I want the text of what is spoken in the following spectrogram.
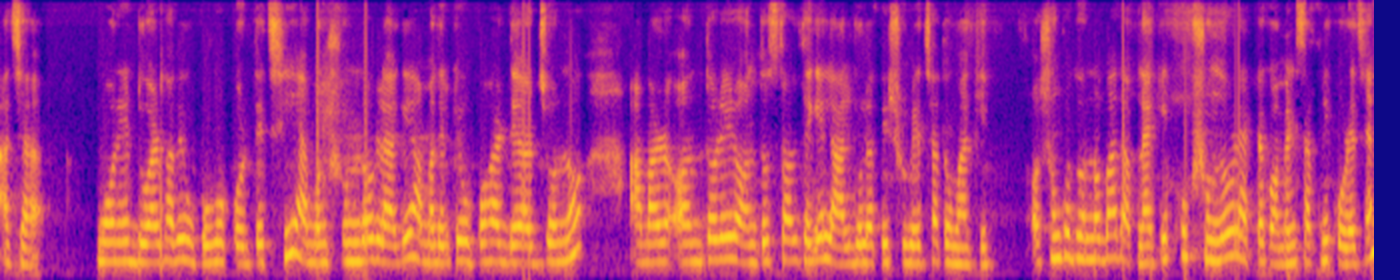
আচ্ছা মনের দুয়ার ভাবে উপভোগ করতেছি। এমন সুন্দর লাগে আমাদেরকে উপহার দেওয়ার জন্য। আমার অন্তরের অন্তঃস্থল থেকে লাল গোলাপের শুভেচ্ছা তোমাকে। অসংখ্য ধন্যবাদ। আপনাকে খুব সুন্দর একটা কমেন্টস আপনি করেছেন।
